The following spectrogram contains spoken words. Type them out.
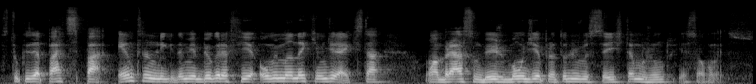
se tu quiser participar, entra no link da minha biografia ou me manda aqui um direct, tá? Um abraço, um beijo, bom dia para todos vocês, tamo junto e é só o começo.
